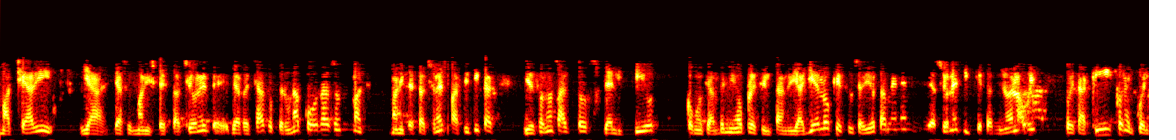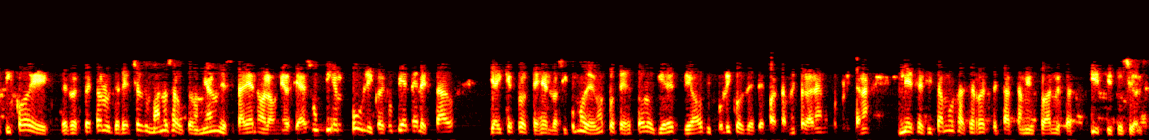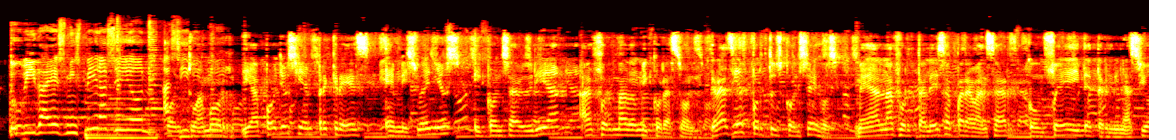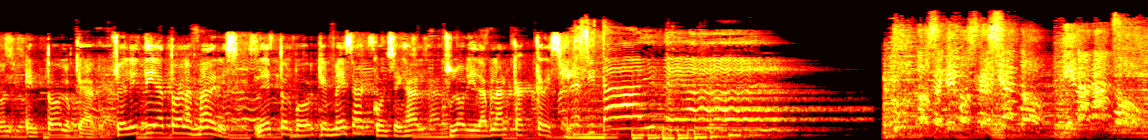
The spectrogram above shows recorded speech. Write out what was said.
y, a, sus manifestaciones de, rechazo, pero una cosa son ma- manifestaciones pacíficas y son los actos delictivos como se han venido presentando. Y ayer lo que sucedió también en mediaciones y que terminó en la OIT pues aquí con el cuentico de, de respeto a los derechos humanos, autonomía universitaria, no, la universidad es un bien público, es un bien del Estado y hay que protegerlo, así como debemos proteger todos los bienes privados y públicos del departamento de la área metropolitana, necesitamos hacer respetar también todas nuestras instituciones. Tu vida es mi inspiración. Con tu amor y apoyo siempre crees en mis sueños y con sabiduría has formado mi corazón. Gracias por tus consejos, me dan la fortaleza para avanzar con fe y determinación en todo lo que hago. Feliz día a todas las madres. Néstor Borges Mesa, concejal Florida Blanca, crece.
